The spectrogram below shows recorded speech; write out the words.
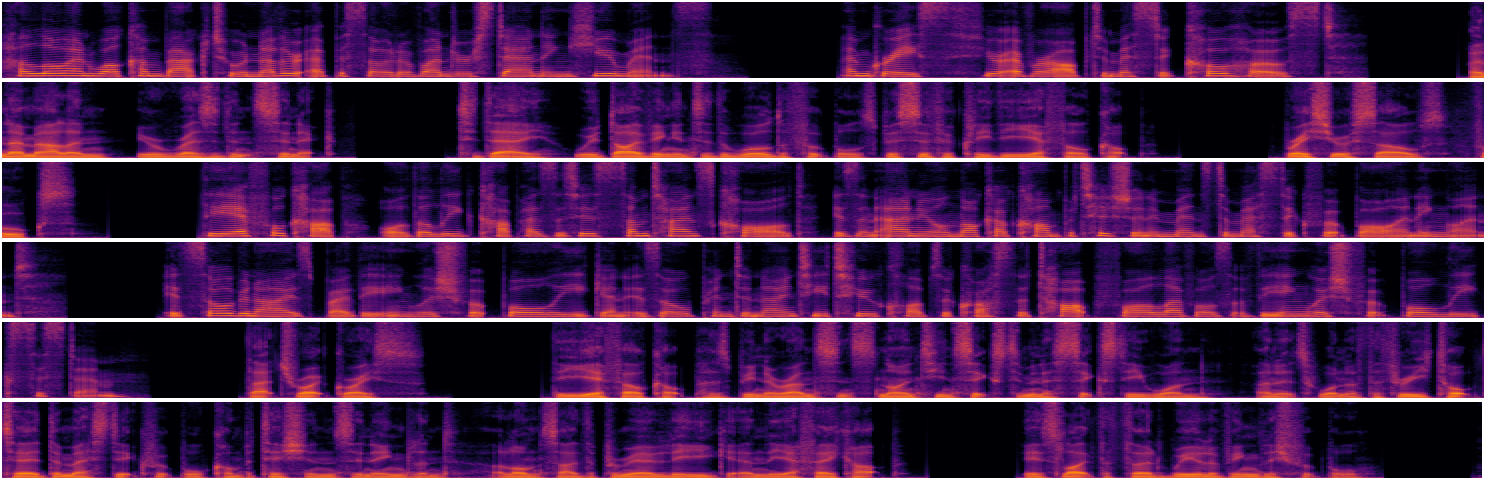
Hello and welcome back to another episode of Understanding Humans. I'm Grace, your ever optimistic co host. And I'm Alan, your resident cynic. Today, we're diving into the world of football, specifically the EFL Cup. Brace yourselves, folks. The EFL Cup, or the League Cup as it is sometimes called, is an annual knockout competition in men's domestic football in England. It's organised by the English Football League and is open to 92 clubs across the top four levels of the English Football League system. That's right, Grace. The EFL Cup has been around since 1960-61 and it's one of the three top-tier domestic football competitions in England, alongside the Premier League and the FA Cup. It's like the third wheel of English football.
